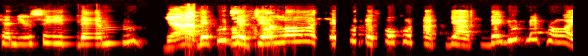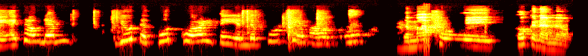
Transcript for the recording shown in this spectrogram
can you see them Yeah. they put the jello, they put the coconut. Yeah, they use Mae Ploy. I tell them use the good quality, and the food came out good. The Mae Ploy coconut milk.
